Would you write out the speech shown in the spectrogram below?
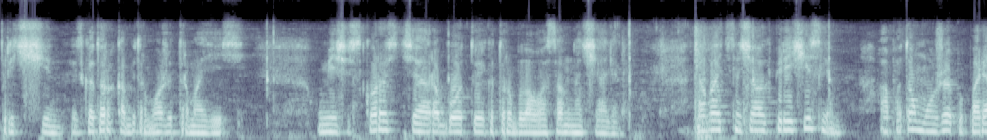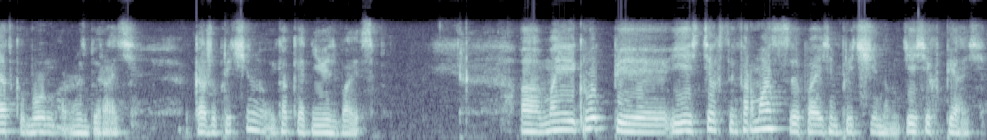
причин, из которых компьютер может тормозить. Уменьшить скорость работы, которая была у вас в самом начале. Давайте сначала их перечислим, а потом уже по порядку будем разбирать каждую причину и как от нее избавиться. А, в моей группе есть текст информации по этим причинам, здесь их 5.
